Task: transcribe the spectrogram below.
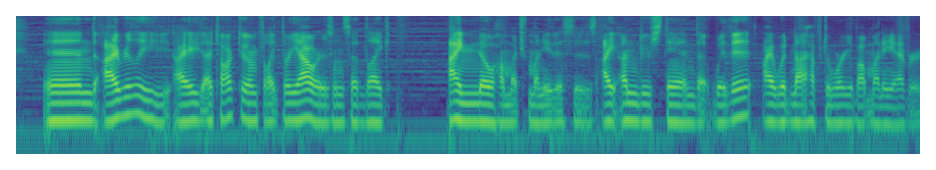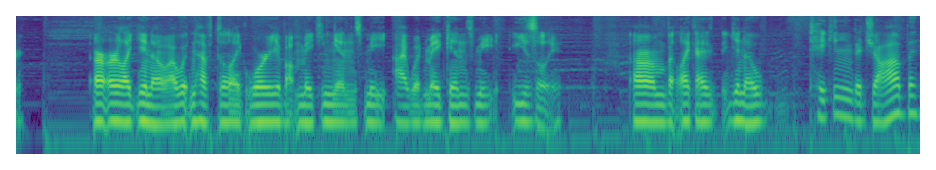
and I really, I, I talked to him for like three hours and said like, I know how much money this is. I understand that with it, I would not have to worry about money ever. Or, or like, you know, I wouldn't have to like worry about making ends meet. I would make ends meet easily. Um, but like I, you know, taking the job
